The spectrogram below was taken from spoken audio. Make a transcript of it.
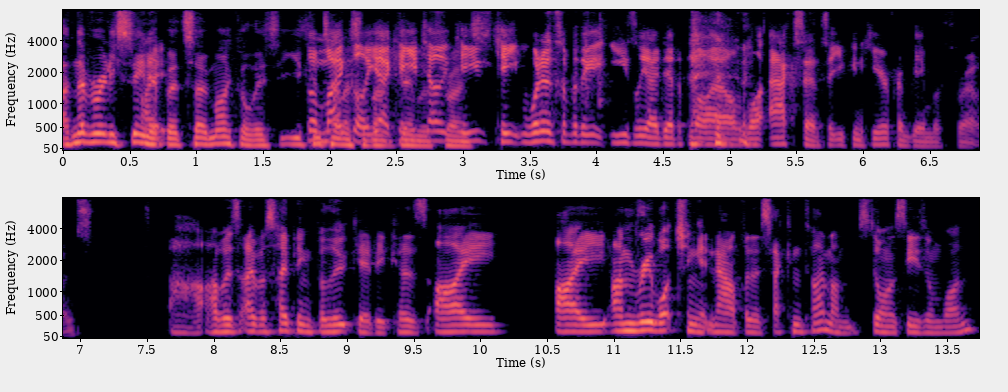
I've never really seen I- it, but so Michael, is you so, can tell us about yeah, can Game of tell can you, Thrones. can you- what are some of the easily identifiable accents that you can hear from Game of Thrones? Ah, I was I was hoping for Luke here because I I I'm rewatching it now for the second time. I'm still on season one,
